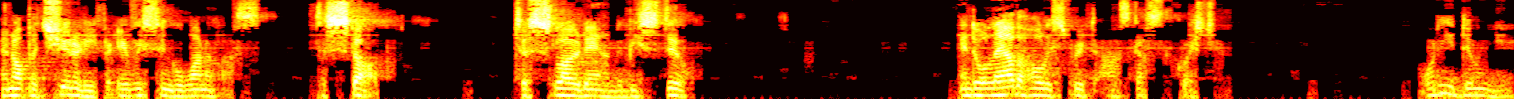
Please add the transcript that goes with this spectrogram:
an opportunity for every single one of us to stop, to slow down, to be still, and to allow the Holy Spirit to ask us the question What are you doing here?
